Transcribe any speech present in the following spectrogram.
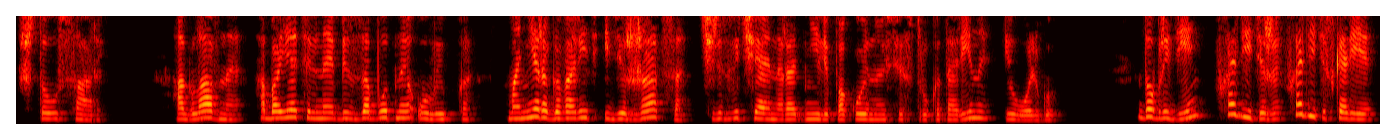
что у Сары. А главное – обаятельная беззаботная улыбка. Манера говорить и держаться чрезвычайно роднили покойную сестру Катарины и Ольгу. «Добрый день! Входите же, входите скорее!»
